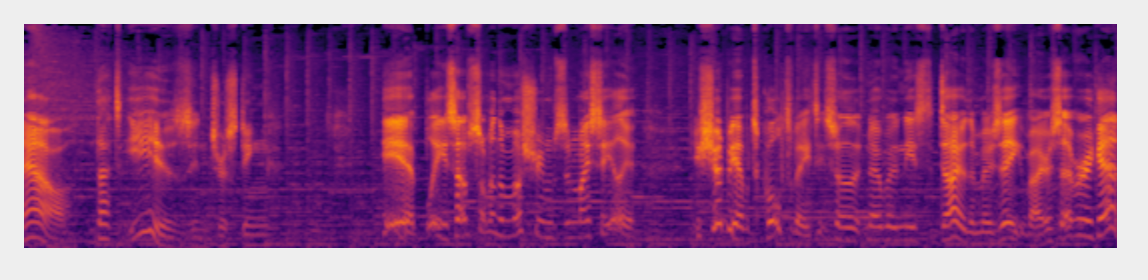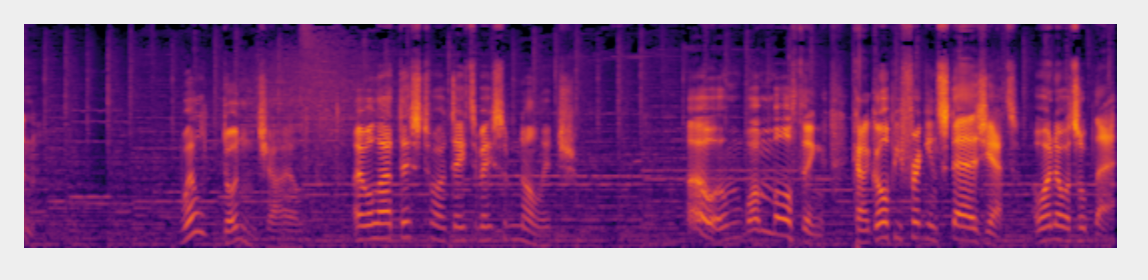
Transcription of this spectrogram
Now, that is interesting. Here, please have some of the mushrooms and mycelia. You should be able to cultivate it so that nobody needs to die of the mosaic virus ever again. Well done, child. I will add this to our database of knowledge. Oh, and one more thing. Can I go up your frigging stairs yet? I want to know what's up there.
